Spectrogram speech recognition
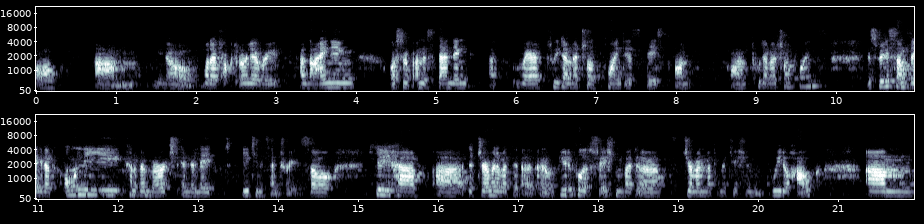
of um, you know, what I talked earlier, where aligning or sort of understanding uh, where three-dimensional point is based on, on two-dimensional points is really something that only kind of emerged in the late 18th century. So here you have uh, the German, a beautiful illustration by the German mathematician Guido Hauck. Um,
